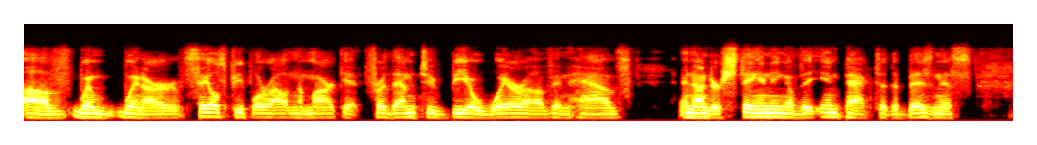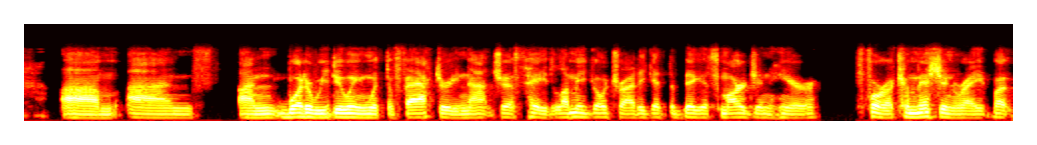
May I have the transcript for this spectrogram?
of when when our salespeople are out in the market, for them to be aware of and have an understanding of the impact to the business um, on on what are we doing with the factory not just hey let me go try to get the biggest margin here for a commission rate but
